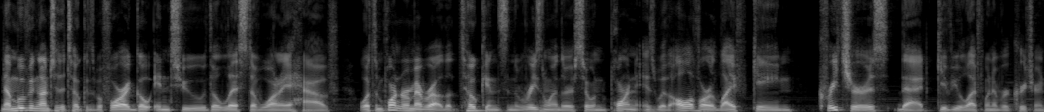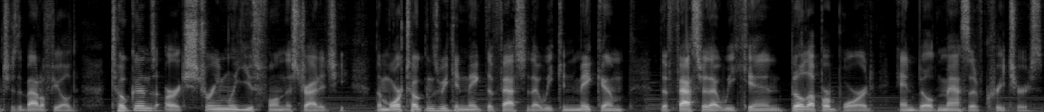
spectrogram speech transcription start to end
Now, moving on to the tokens, before I go into the list of what I have, what's important to remember about the tokens and the reason why they're so important is with all of our life gain creatures that give you life whenever a creature enters the battlefield, tokens are extremely useful in this strategy. The more tokens we can make, the faster that we can make them, the faster that we can build up our board and build massive creatures.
